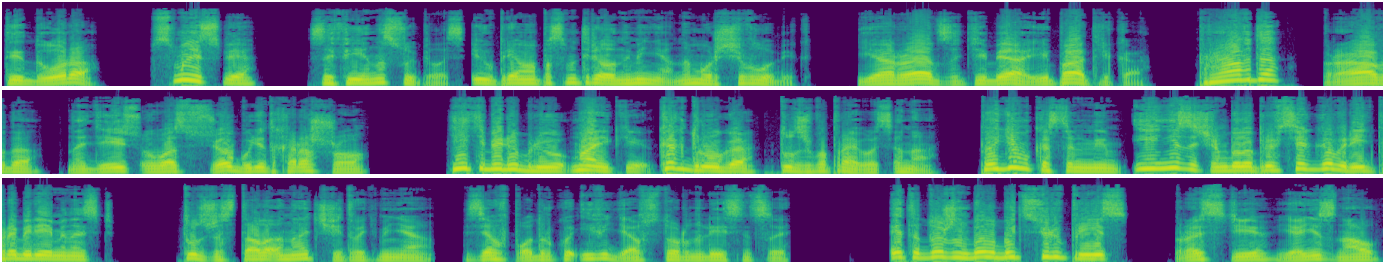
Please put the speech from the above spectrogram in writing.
«Ты дура?» «В смысле?» София насупилась и упрямо посмотрела на меня, наморщив лобик. «Я рад за тебя и Патрика». «Правда?» «Правда. Надеюсь, у вас все будет хорошо». «Я тебя люблю, Майки, как друга», — тут же поправилась она. «Пойдем к остальным, и незачем было при всех говорить про беременность». Тут же стала она отчитывать меня, взяв под руку и ведя в сторону лестницы. «Это должен был быть сюрприз!» «Прости, я не знал».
